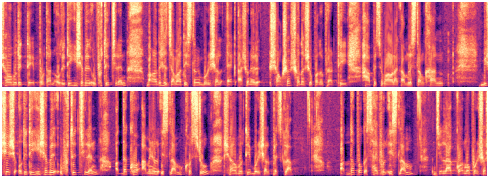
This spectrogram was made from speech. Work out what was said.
সভাপতিত্বে প্রধান অতিথি হিসেবে উপস্থিত ছিলেন বাংলাদেশ জামাত ইসলামী বরিশাল এক আসনের সংসদ সদস্য পদপ্রার্থী হাফেজ মাওলানা কামরুল ইসলাম খান। বিশেষ অতিথি হিসেবে উপস্থিত ছিলেন অধ্যক্ষ আমিনুল ইসলাম খসরু, সভাপতি বরিশাল প্রেস ক্লাব। অধ্যাপক সাইফুল ইসলাম, জেলা কর্মপরিষদ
